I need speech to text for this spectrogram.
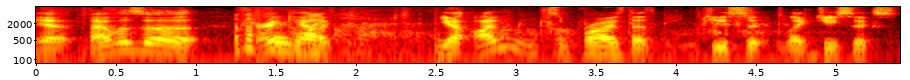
Yeah, that was a That's a very full chaotic. wipe. Yeah, I'm surprised that G6 like G6.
